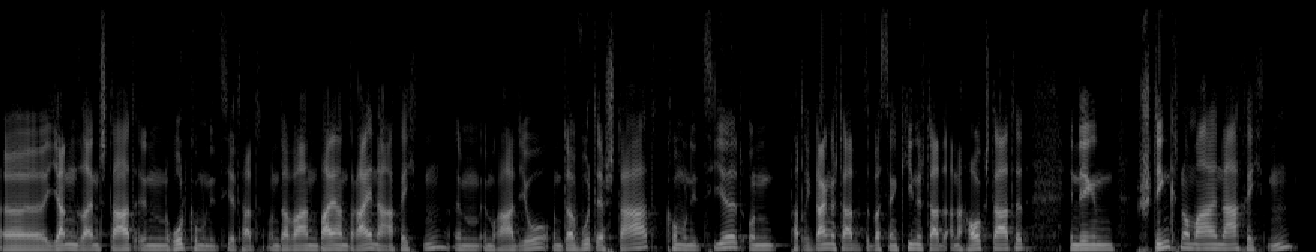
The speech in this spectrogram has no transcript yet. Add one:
äh, Jan seinen Start in Rot kommuniziert hat. Und da waren Bayern 3 Nachrichten im, im Radio und da wurde der Start kommuniziert und Patrick Lange startet, Sebastian Kiene startet, Anna Haug startet in den stinknormalen Nachrichten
